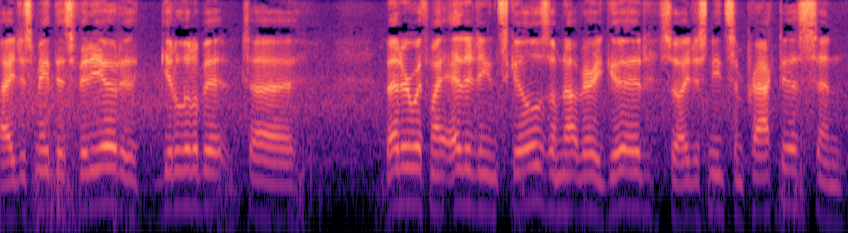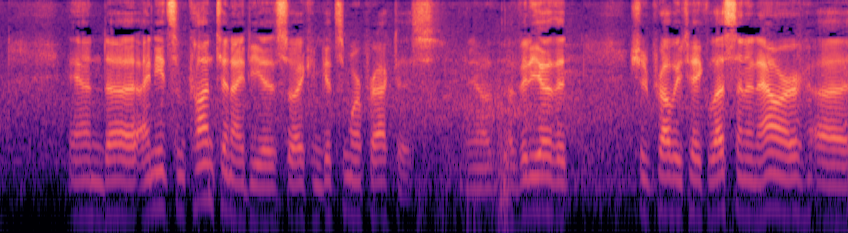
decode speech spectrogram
I just made this video to get a little bit uh, better with my editing skills. I'm not very good, so I just need some practice and and uh, I need some content ideas so I can get some more practice. You know, a video that should probably take less than an hour uh,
